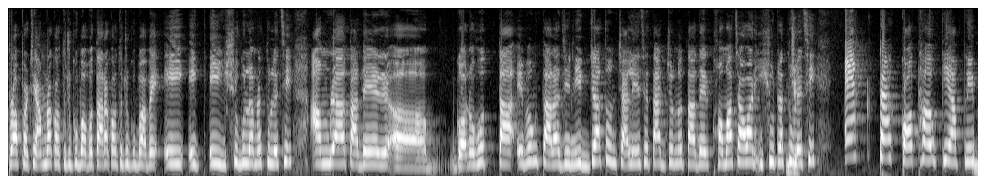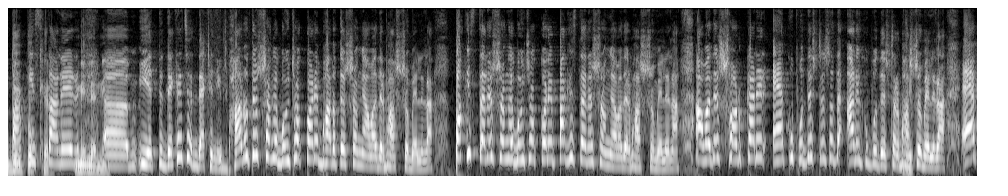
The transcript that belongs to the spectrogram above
প্রপার্টি আমরা কতটুকু পাবো তারা কতটুকু পাবে এই এই এই ইস্যুগুলো আমরা তুলেছি। আমরা তাদের আহ, গণহত্যা এবং তারা যে নির্যাতন চালিয়েছে তার জন্য তাদের ক্ষমা চাওয়ার ইস্যুটা তুলেছি। একটা কথাও কি আপনি পাকিস্তানের ইয়েতে দেখেছেন? দেখেনি। ভারতের সঙ্গে বৈঠক করে ভারতের সঙ্গে আমাদের ভাষ্য মেলে না। পাকিস্তানের সঙ্গে বৈঠক করে পাকিস্তানের সঙ্গে আমাদের ভাষ্য মেলে না। আমাদের সরকারের এক উপদেষ্টার সাথে আরেক উপদেষ্টার ভাষ্য মেলে না। এক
